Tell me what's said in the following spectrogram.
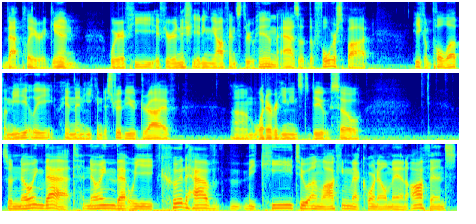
that player again. Where if he, if you're initiating the offense through him as a, the four spot, he can pull up immediately, and then he can distribute, drive, um, whatever he needs to do. So So knowing that, knowing that we could have the key to unlocking that Cornell Mann offense,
